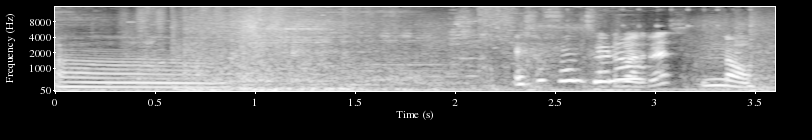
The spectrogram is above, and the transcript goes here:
ah, ¿Eso ves? No.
